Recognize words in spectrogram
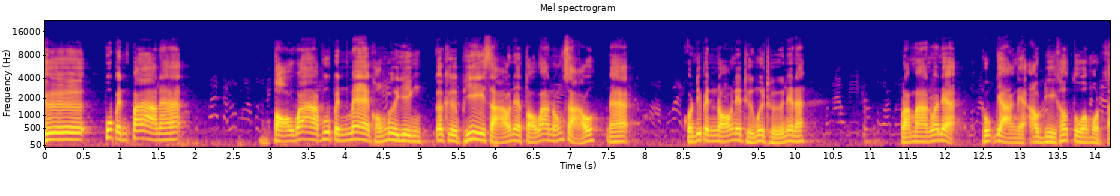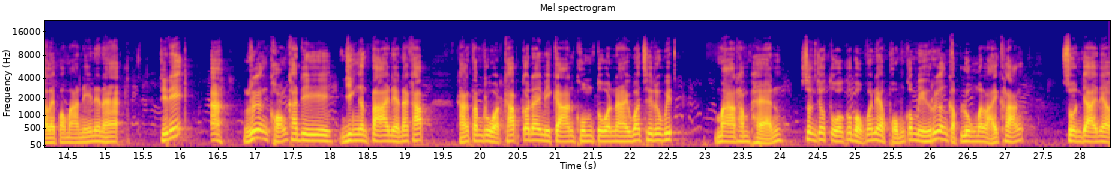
คือผู้เป็นป้านะฮะต่อว่าผู้เป็นแม่ของมือยิงก็คือพี่สาวเนี่ยต่อว่าน้องสาวนะฮะคนที่เป็นน้องเนี่ยถือมือถือเนี่ยนะประมาณว่าเนี่ย ทุกอย่างเนี่ยเอาดีเข้าตัวหมดอะไรประมาณนี้เนี่ยนะฮะทีนี้อะเรื่องของคดียิงกันตายเนี่ยนะครับ ทางตำรวจครับก็ได้มีการคุมตัวนายวัชิรวิทย์มาทำแผน ซึ่งเจ้าตัวก็บอกว่าเนี่ยผมก็มีเรื่องกับลุงมาหลายครั้ง ส่วนใหญ่เนี่ย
